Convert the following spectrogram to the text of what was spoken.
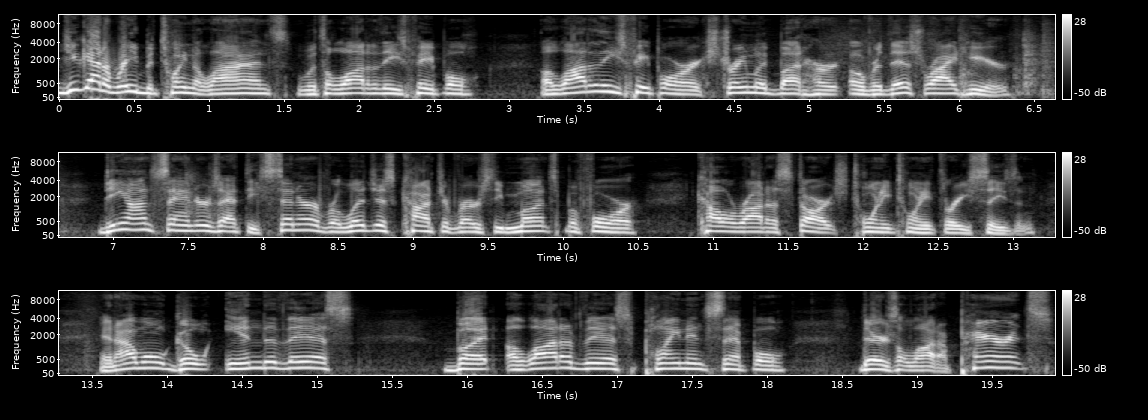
you got to read between the lines with a lot of these people. A lot of these people are extremely butthurt over this right here. Deion Sanders at the center of religious controversy months before Colorado starts 2023 season. And I won't go into this, but a lot of this, plain and simple, there's a lot of parents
